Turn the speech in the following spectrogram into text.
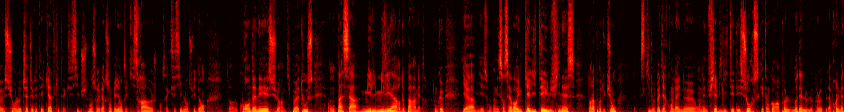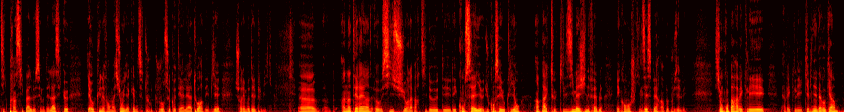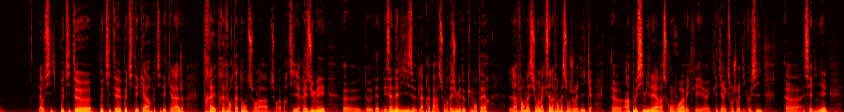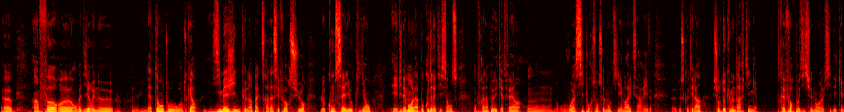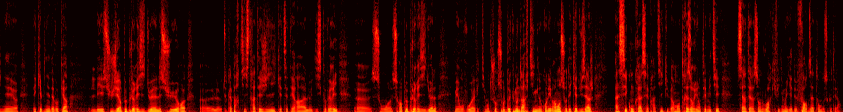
sur le ChatGPT 4 qui est accessible justement sur les versions payantes et qui sera, je pense, accessible ensuite dans, le courant d'année sur un petit peu à tous. On passe à 1000 milliards de paramètres. Donc y a, on est censé avoir une qualité, une finesse dans la production ce qui ne veut pas dire qu'on a une, a une fiabilité des sources, qui est encore un peu le modèle, la problématique principale de ces modèles-là, c'est qu'il n'y a aucune information, il y a quand même toujours ce côté aléatoire des biais sur les modèles publics. Euh, un intérêt aussi sur la partie des, conseils, du conseil aux clients, impact qu'ils imaginent faible, mais qu'en revanche qu'ils espèrent un peu plus élevé. Si on compare avec les, avec les cabinets d'avocats, là aussi, petite, euh, petite, euh, petit écart, petit décalage très très forte attente sur la, sur la partie résumé euh, des analyses, de la préparation de résumés documentaires, l'information, l'accès à l'information juridique, euh, un peu similaire à ce qu'on voit avec les, avec les directions juridiques aussi, euh, assez aligné. Un fort, on va dire, une, attente, ou en tout cas, ils imaginent que l'impact sera assez fort sur le conseil aux clients. Et évidemment, là, beaucoup de réticence. On freine un peu des cas de fer. On, on voit 6% seulement qui aimeraient que ça arrive de ce côté-là. Sur le document drafting, très fort positionnement là aussi des cabinets, euh, des cabinets d'avocats. Les sujets un peu plus résiduels sur euh, toute la partie stratégique, etc., le discovery, euh, sont, sont, un peu plus résiduels. Mais on voit effectivement toujours sur le document drafting. Donc on est vraiment sur des cas d'usage assez concrets, assez pratiques, vraiment très orientés métier. C'est intéressant de voir qu'effectivement il y a de fortes attentes de ce côté-là.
